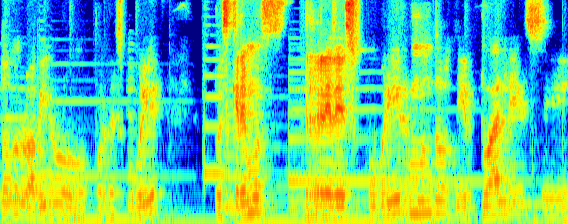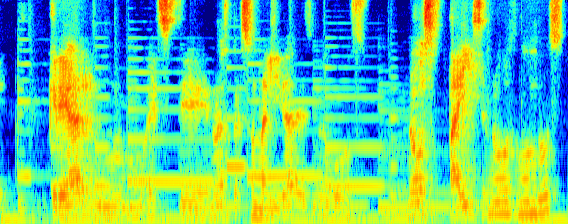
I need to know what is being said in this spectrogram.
todo lo habido por descubrir, pues queremos redescubrir mundos virtuales, eh, crear este, nuevas personalidades, nuevos, nuevos países, nuevos mundos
